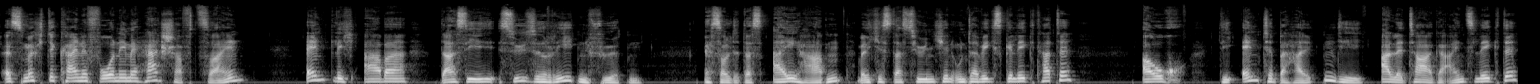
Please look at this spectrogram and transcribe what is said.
es möchte keine vornehme Herrschaft sein, endlich aber, da sie süße Reden führten, er sollte das Ei haben, welches das Hühnchen unterwegs gelegt hatte, auch die Ente behalten, die alle Tage eins legte,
